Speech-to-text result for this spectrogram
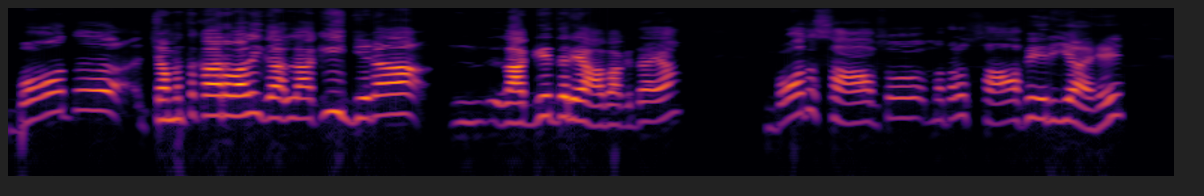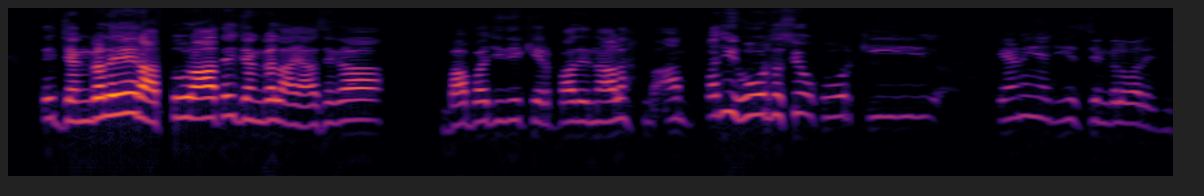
ਬਹੁਤ ਚਮਤਕਾਰ ਵਾਲੀ ਗੱਲ ਆ ਕਿ ਜਿਹੜਾ ਲਾਗੇ ਦਰਿਆ ਵਗਦਾ ਆ ਬਹੁਤ ਸਾਫ਼ ਸੋ ਮਤਲਬ ਸਾਫ਼ ਏਰੀਆ ਇਹ। ਤੇ ਜੰਗਲ ਇਹ ਰਾਤੋਂ ਰਾਤ ਇਹ ਜੰਗਲ ਆਇਆ ਸੀਗਾ। ਬਾਬਾ ਜੀ ਦੀ ਕਿਰਪਾ ਦੇ ਨਾਲ। ਭਾਜੀ ਹੋਰ ਦੱਸਿਓ ਹੋਰ ਕੀ ਕਹਿਣੇ ਆ ਜੀ ਇਸ ਜੰਗਲ ਬਾਰੇ ਜੀ?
